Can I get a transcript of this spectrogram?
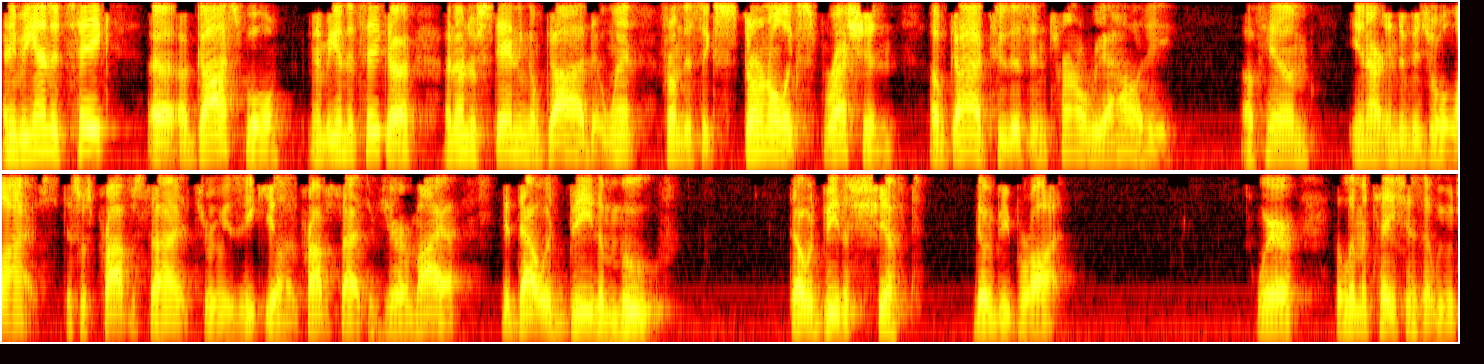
And he began to take a, a gospel and began to take a, an understanding of God that went from this external expression of God to this internal reality of him in our individual lives. This was prophesied through Ezekiel and prophesied through Jeremiah that that would be the move. That would be the shift that would be brought. Where the limitations that we would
